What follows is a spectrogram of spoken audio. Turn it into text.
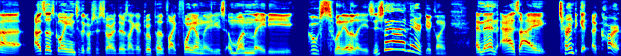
Uh, as I was going into the grocery store, there's like a group of like four young ladies, and one lady goose one of the other ladies, and she's like, ah, and they're giggling. And then as I turn to get a cart,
